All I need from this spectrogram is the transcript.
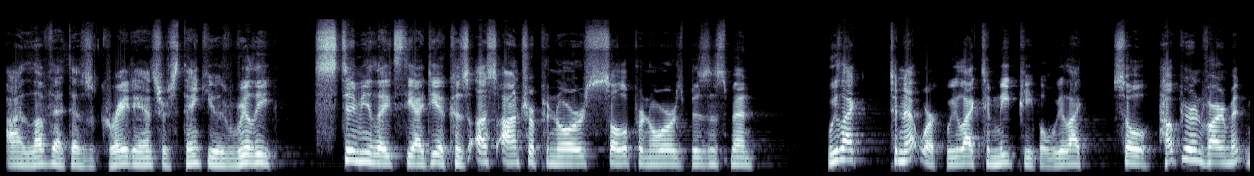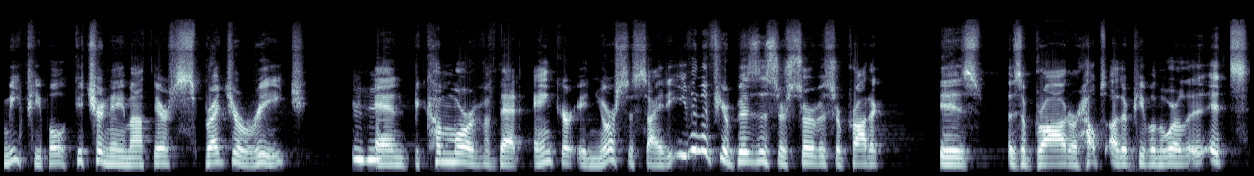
I love that. Those great answers. Thank you. It really stimulates the idea because us entrepreneurs, solopreneurs, businessmen, we like to network. We like to meet people. We like so help your environment, meet people, get your name out there, spread your reach, mm-hmm. and become more of that anchor in your society. Even if your business or service or product is is abroad or helps other people in the world, it's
